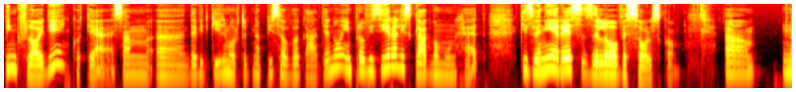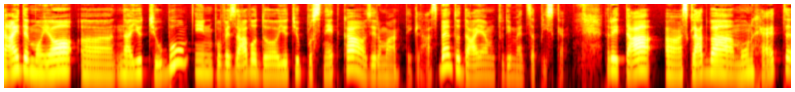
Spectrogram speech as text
Pink Floydi, kot je sam uh, David Gilmour tudi napisal v Guardianu, improvizirali skladbo Moonhead, ki zveni res zelo vesolsko. Um, najdemo jo uh, na YouTubu in povezavo do YouTube posnetka oziroma te glasbe dodajam tudi med zapiske. Torej, ta uh, skladba Moonhead, uh,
